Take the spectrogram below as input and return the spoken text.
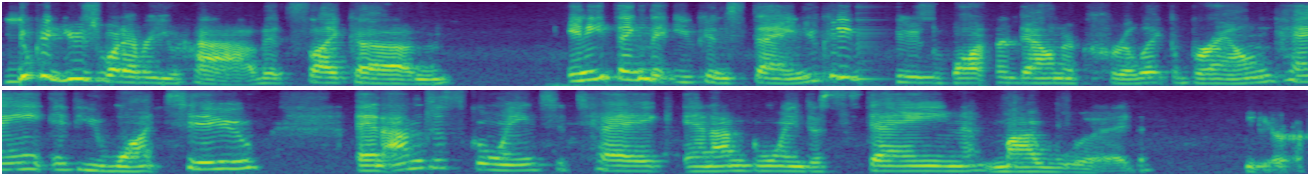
you could use whatever you have. It's like um, anything that you can stain. You can use watered down acrylic brown paint if you want to. And I'm just going to take and I'm going to stain my wood here.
